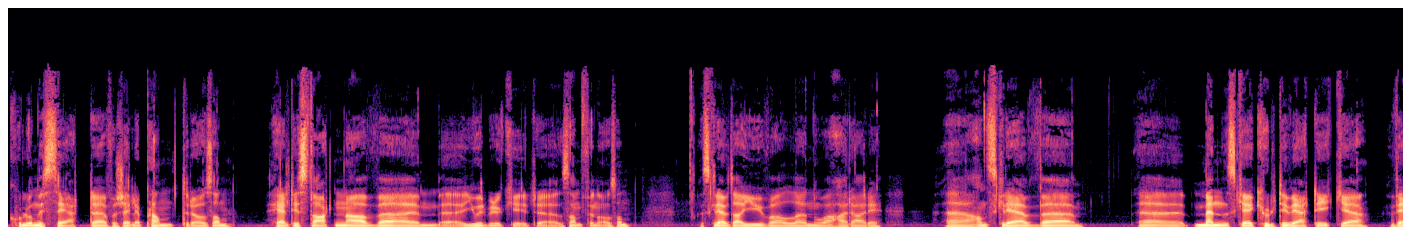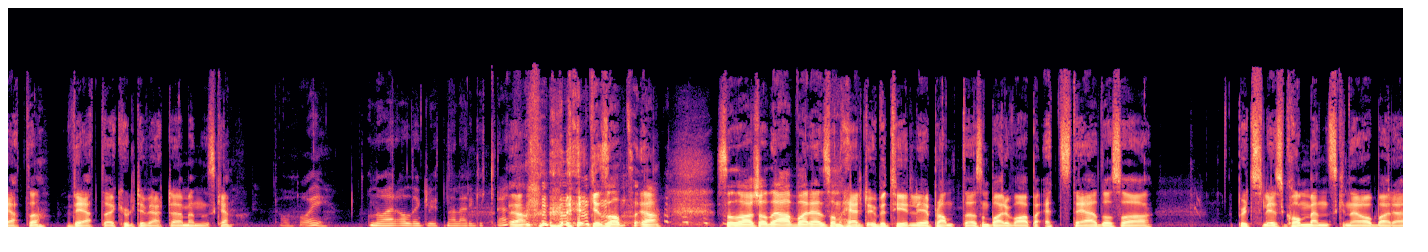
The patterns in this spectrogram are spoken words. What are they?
koloniserte forskjellige planter og sånn. Helt i starten av eh, jordbrukersamfunnet og sånn. Skrevet av Yuval Noah Harari. Eh, han skrev eh, eh, 'Mennesket kultiverte ikke hvete'. Hvete kultiverte mennesket. Ohoi. Og nå er alle glutenallergikere. Ja, ikke sant? Ja. Så det var sånn, ja, bare en sånn helt ubetydelig plante som bare var på ett sted, og så plutselig så kom menneskene og bare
